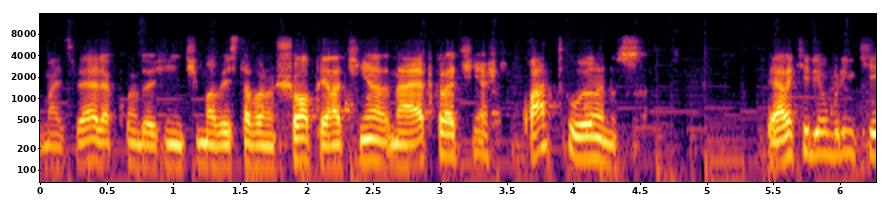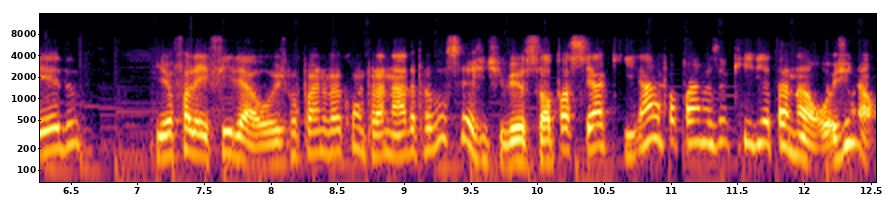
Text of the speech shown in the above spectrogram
mais velha quando a gente uma vez estava no shopping, ela tinha na época ela tinha acho que quatro anos. Ela queria um brinquedo e eu falei, filha, hoje o papai não vai comprar nada para você. A gente veio só passear aqui. Ah, papai, mas eu queria tá não, hoje não.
